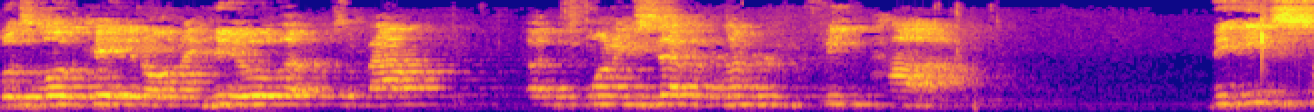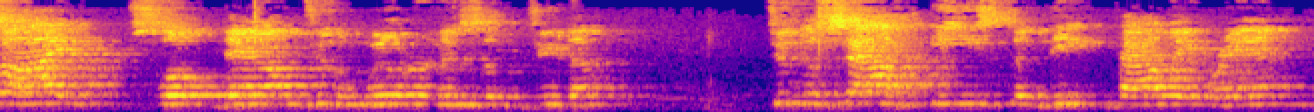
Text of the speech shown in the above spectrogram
was located on a hill that was about uh, 2,700 feet high. The east side sloped down to the wilderness of Judah. To the southeast, a deep valley ran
